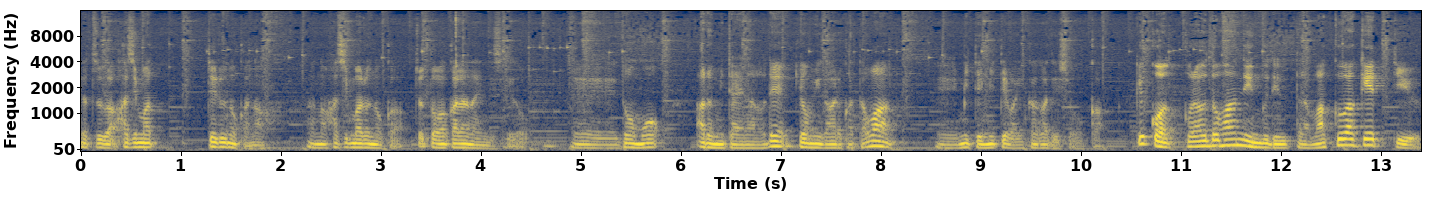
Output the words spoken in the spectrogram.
やつが始まってるのかな。あの始まるのかちょっとわからないんですけど、えー、どうもあるみたいなので興味がある方は、えー、見てみてはいかがでしょうか。結構クラウドファンディングで言ったら幕開けっていう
